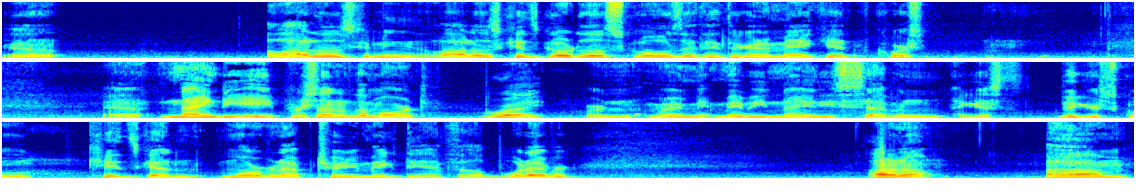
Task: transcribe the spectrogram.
You know, a lot of those can mean a lot of those kids go to those schools. They think they're going to make it. Of course, ninety-eight percent of them aren't, Right. or maybe maybe ninety-seven. I guess bigger school kids got more of an opportunity to make the NFL. But whatever. I don't know. Um,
